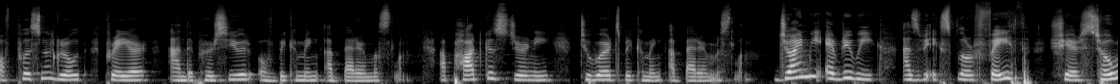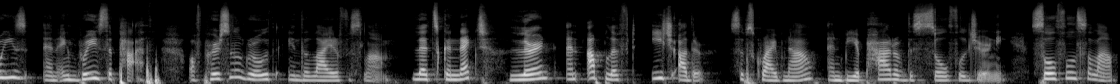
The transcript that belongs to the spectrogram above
of personal growth, prayer, and the pursuit of becoming a better Muslim. A podcast journey towards becoming a better Muslim. Join me every week as we explore faith, share stories, and embrace the path of personal growth in the light of Islam. Let's connect, learn, and uplift each other. Subscribe now and be a part of this soulful journey. Soulful Salam,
